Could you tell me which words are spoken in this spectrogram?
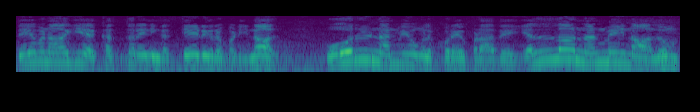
தேவனாகிய கர்த்தரை நீங்கள் தேடுகிறபடினால் ஒரு நன்மை உங்களுக்கு குறைவுபடாது. எல்லா நன்மையினாலும்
